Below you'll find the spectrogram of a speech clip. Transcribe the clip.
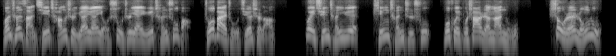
文臣散骑常侍远远有数之言于陈叔宝，卓拜主爵士郎，谓群臣曰：“平陈之初，我悔不杀人蛮奴，受人荣禄，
